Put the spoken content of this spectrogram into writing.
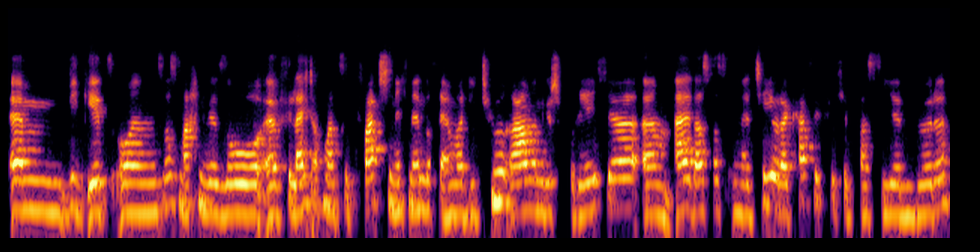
ähm, wie geht's uns, was machen wir so, äh, vielleicht auch mal zu quatschen. Ich nenne das ja immer die Türrahmengespräche. Ähm, all das, was in der Tee- oder Kaffeeküche passieren würde,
